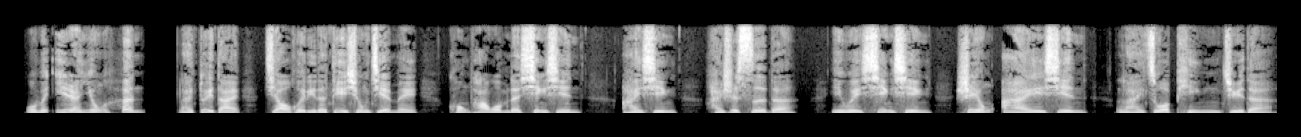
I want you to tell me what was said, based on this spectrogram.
我们依然用恨来对待教会里的弟兄姐妹，恐怕我们的信心、爱心还是死的。因为信心是用爱心来做凭据的。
